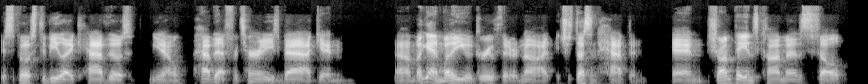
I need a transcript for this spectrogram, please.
is supposed to be like have those, you know, have that fraternity's back. And um, again, whether you agree with it or not, it just doesn't happen. And Sean Payton's comments felt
